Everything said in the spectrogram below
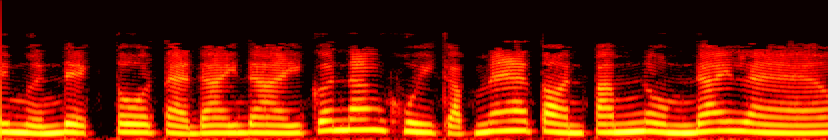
ยเหมือนเด็กโตแต่ใด ๆ ก็นั่งคุยกับแม่ตอนปั๊มนมได้แล้ว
